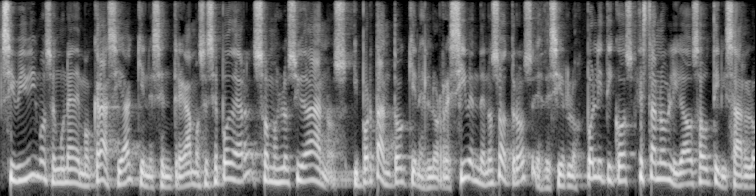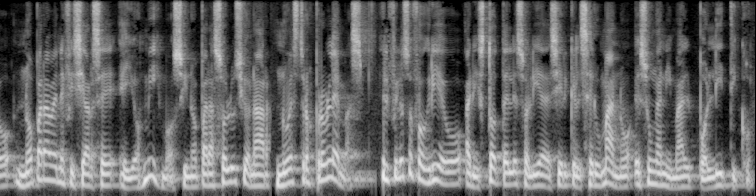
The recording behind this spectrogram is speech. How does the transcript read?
Si vivimos en una democracia, quienes entregamos ese poder somos los ciudadanos y por tanto quienes lo reciben de nosotros, es decir, los políticos, están obligados a utilizar utilizarlo no para beneficiarse ellos mismos, sino para solucionar nuestros problemas. El filósofo griego Aristóteles solía decir que el ser humano es un animal político.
